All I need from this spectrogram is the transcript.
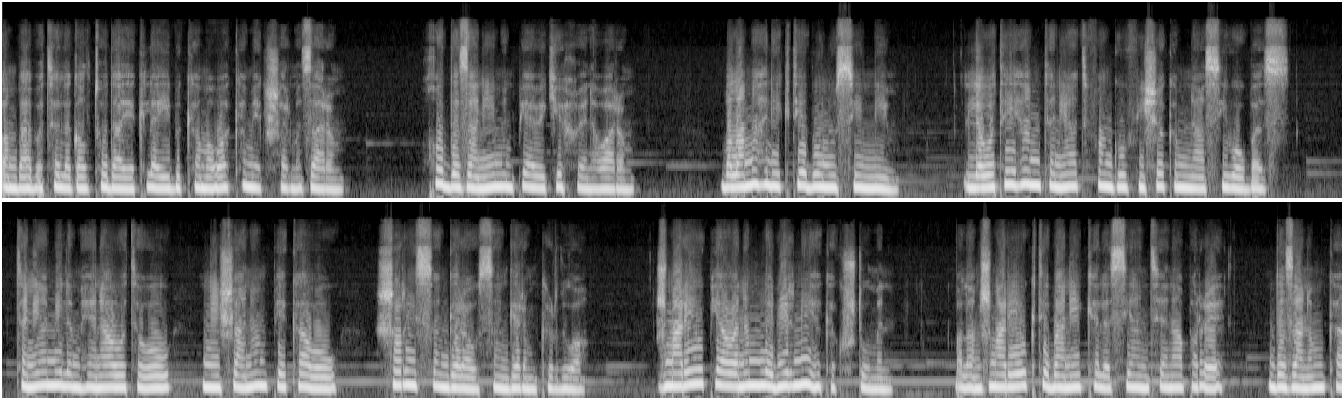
ئەم بابەتە لەگەڵ تۆدا یەکلایی بکەمەوە کەمێک شەرمەزارم. خۆت دەزانی من پیاوێکی خوێنەوارم، بەڵام ئەهلی کتێب و نووسین نیم. لەوەتەی هەم تەنیا تفەنگ و فیشەکم ناسیوە و بەس. تەنیا میلم هێناوەتەوە و نیشانەم پێکاوە و شەڕی سەنگەراو سەنگەرم کردووە. ژمارەی ئەو پیاوانەم لەبیر نییە کە کوشتوومن، بەڵام ژمارەی ئەو کتێبانەی کە لە سیان تێناپەڕێ دەزانم کە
